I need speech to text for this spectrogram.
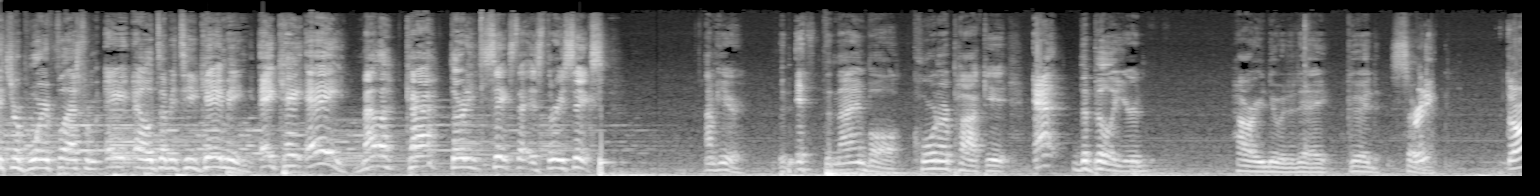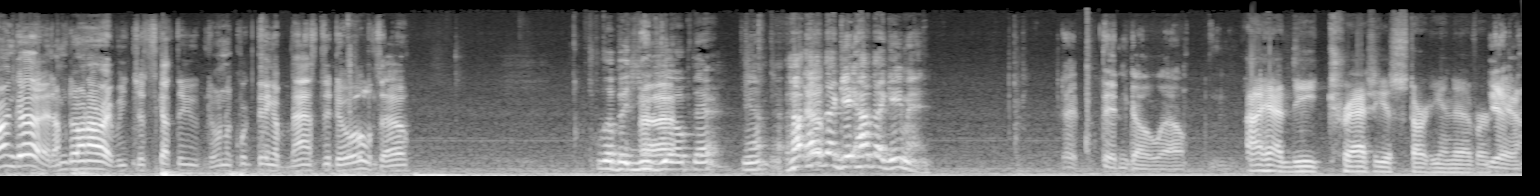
It's your boy Flash from ALWT Gaming, aka Malachi36. That is 36. I'm here with It's the Nine Ball Corner Pocket at the Billiard. How are you doing today? Good, sir. Pretty, doing good. I'm doing all right. We just got through doing a quick thing of Master Duel, so A little bit uh, Yu-Gi-Oh up there. Yeah. How, how'd that game? How'd that game end? it didn't go well. I had the trashiest start hand ever, Yeah,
